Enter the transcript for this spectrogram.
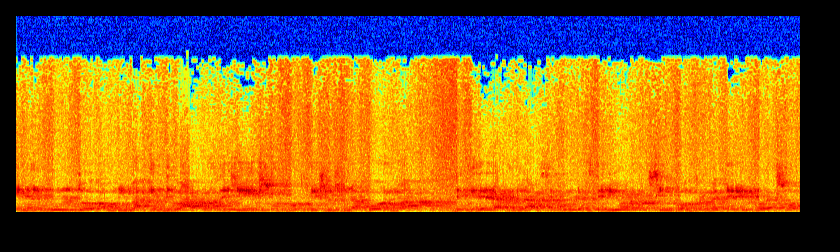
en el culto a una imagen de barro de yeso, porque eso es una forma de querer arreglarse con lo exterior sin comprometer el corazón.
